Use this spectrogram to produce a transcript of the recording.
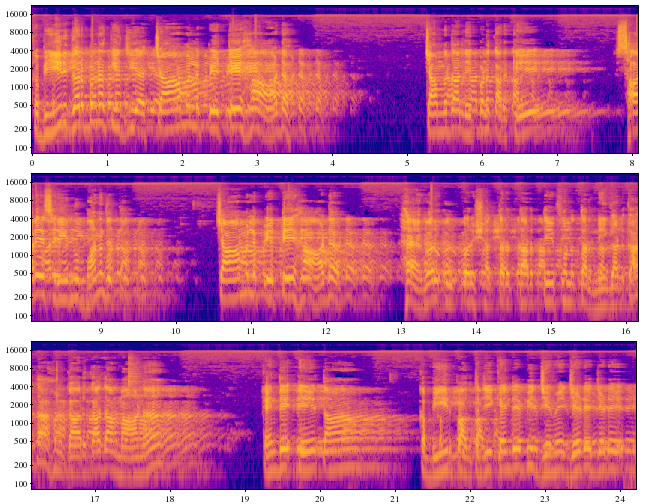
ਕਬੀਰ ਗਰਭ ਨਾ ਕੀਜੀਐ ਚਾਮ ਲਪੇਟੇ ਹਾੜ। ਚੰਮ ਦਾ ਲੇਪਣ ਕਰਕੇ ਸਾਰੇ ਸਰੀਰ ਨੂੰ ਬੰਨ ਦਿੱਤਾ। ਚਾਮ ਲਪੇਟੇ ਹਾੜ। ਹੈਵਰ ਉਪਰ ਛਤਰ ਤਰ ਤੇ ਫੁਨ ਧਰਨੀ ਗੜ ਕਾਦਾ, ਹੰਕਾਰ ਕਾਦਾ ਮਾਨ ਕਹਿੰਦੇ ਇਹ ਤਾਂ ਕਬੀਰ ਭਗਤ ਜੀ ਕਹਿੰਦੇ ਵੀ ਜਿਵੇਂ ਜਿਹੜੇ ਜਿਹੜੇ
